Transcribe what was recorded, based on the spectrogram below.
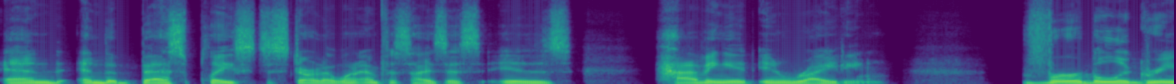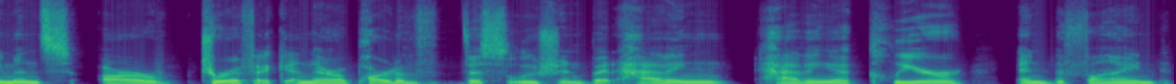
And and the best place to start, I want to emphasize this, is having it in writing. Verbal agreements are terrific, and they're a part of the solution. But having having a clear and defined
